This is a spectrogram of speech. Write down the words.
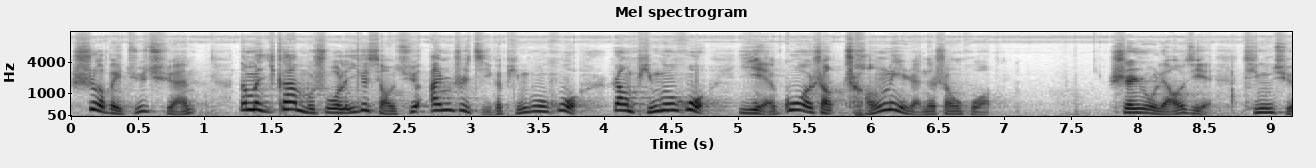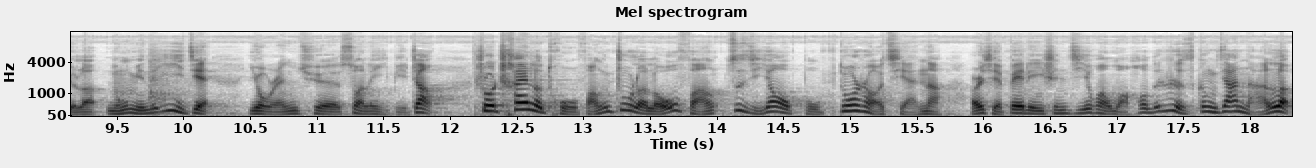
设备俱全。那么干部说了一个小区安置几个贫困户，让贫困户也过上城里人的生活。深入了解，听取了农民的意见，有人却算了一笔账，说拆了土房住了楼房，自己要补多少钱呢？而且背了一身饥荒，往后的日子更加难了。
